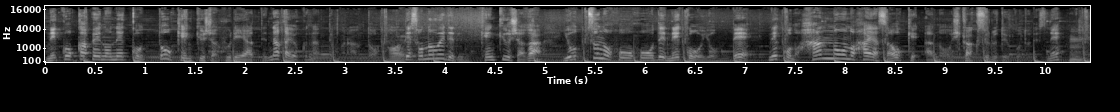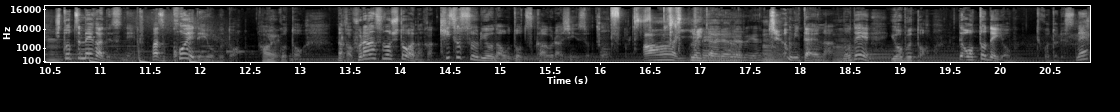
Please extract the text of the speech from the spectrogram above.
猫カフェの猫と研究者触れ合って仲良くなってもらうと、はい。でその上でね研究者が4つの方法で猫を呼んで猫の反応の速さをけあの比較するということですね。うんうん。1つ目がですねまず声で呼ぶということ、なんかフランスの人はなんかキスするような音を使うらしいんですよ。ああみたいな。ューみたいなので呼ぶと。で音で呼ぶってことですね。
